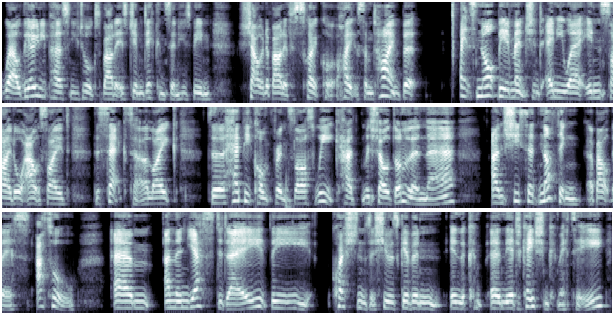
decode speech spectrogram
well, the only person who talks about it is Jim Dickinson, who's been shouting about it for quite, quite some time. But it's not being mentioned anywhere inside or outside the sector. Like the HEPI conference last week had Michelle Donelan there and she said nothing about this at all. Um, and then yesterday, the questions that she was given in the in the education committee,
